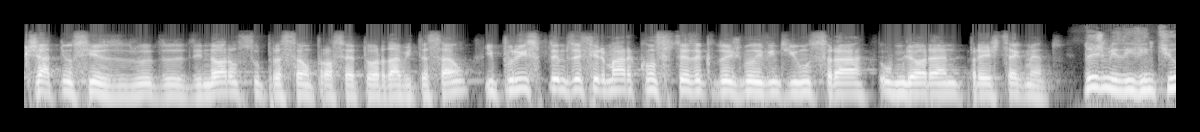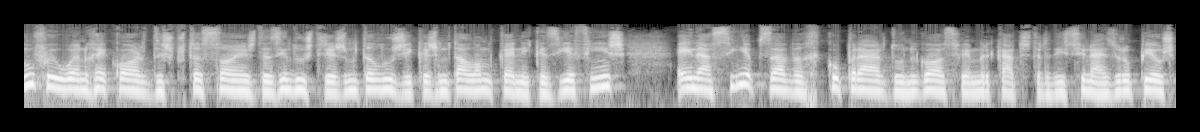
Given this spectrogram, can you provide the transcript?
que já tinham sido de, de, enorme superação para o setor da habitação e por isso podemos afirmar com certeza que 2021 será o melhor ano para este segmento. 2021 foi o ano recorde de exportações das indústrias metalúrgicas, metalomecânicas e afins. Ainda assim, apesar de recuperar do negócio em mercados tradicionais europeus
